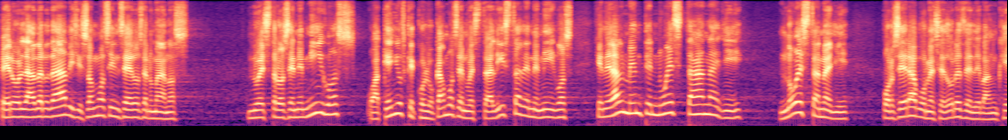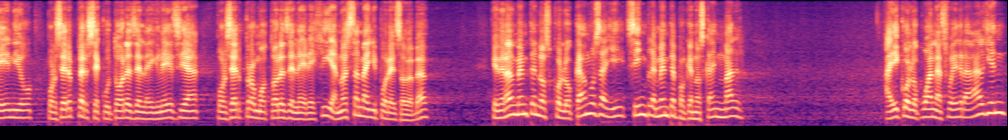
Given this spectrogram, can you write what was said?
Pero la verdad, y si somos sinceros, hermanos, nuestros enemigos o aquellos que colocamos en nuestra lista de enemigos generalmente no están allí no están allí por ser aborrecedores del Evangelio, por ser persecutores de la iglesia, por ser promotores de la herejía. No están allí por eso, ¿verdad? Generalmente los colocamos allí simplemente porque nos caen mal. Ahí colocó a la suegra a alguien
